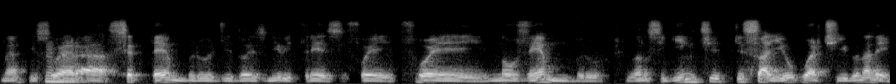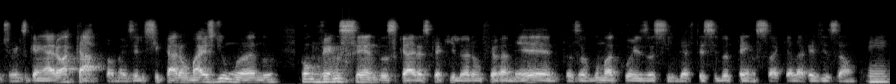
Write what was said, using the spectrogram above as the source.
né? isso uhum. era setembro de 2013, foi, foi novembro no ano seguinte que saiu o artigo na Nature. Eles ganharam a capa, mas eles ficaram mais de um ano convencendo os caras que aquilo eram ferramentas, alguma coisa assim. Deve ter sido tensa aquela revisão. Sim.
